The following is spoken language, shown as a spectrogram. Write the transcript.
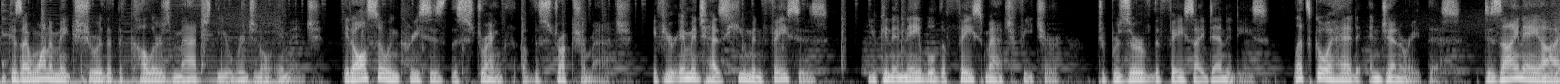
because I want to make sure that the colors match the original image. It also increases the strength of the structure match. If your image has human faces, you can enable the face match feature to preserve the face identities. Let's go ahead and generate this. Dzine AI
